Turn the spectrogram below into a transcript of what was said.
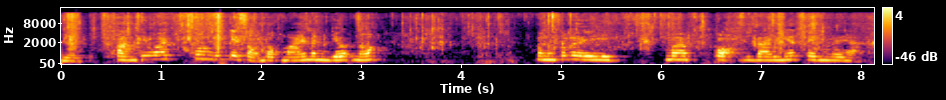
อยู่ ความที่ว่าช่วงนี้เกสรดอกไม้มันเยอะเนาะ มันก็เลยมาเกาะใบเนี้ยเต็มเลยอะโ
